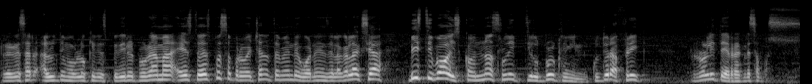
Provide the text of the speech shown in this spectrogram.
regresar al último bloque y despedir el programa. Esto es, pues, aprovechando también de Guardianes de la Galaxia, Beastie Boys con No Sleep Till Brooklyn, Cultura Freak. Rolita y regresamos.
